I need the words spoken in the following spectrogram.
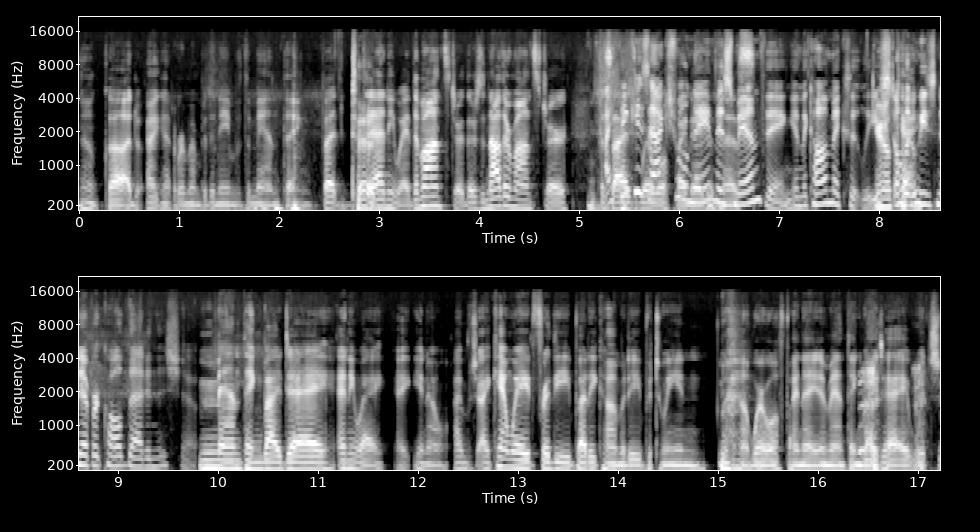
Oh God, I got to remember the name of the man thing. But Ted. anyway, the monster. There's another monster. I besides think his Werewolf actual name is. Man Thing in the comics, at least, Okay. although he's never called that in this show. Man thing by day. Anyway, uh, you know, I'm, I can't wait for the buddy comedy between uh, Werewolf by Night and Man Thing by Day, which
